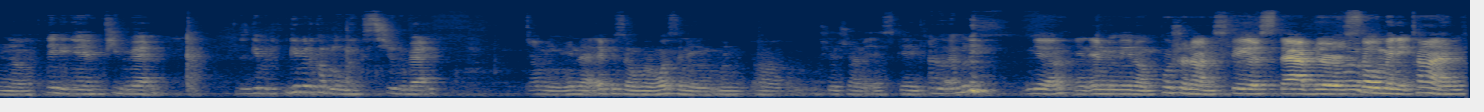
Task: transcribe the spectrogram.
no. Think again. She'll be back. Just give it, give it a couple of weeks. She'll be back. I mean, in that episode where what's her name when um, she was trying to escape. I know, Emily. Yeah, and Emily um, pushed her down the stairs, stabbed her so many times,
